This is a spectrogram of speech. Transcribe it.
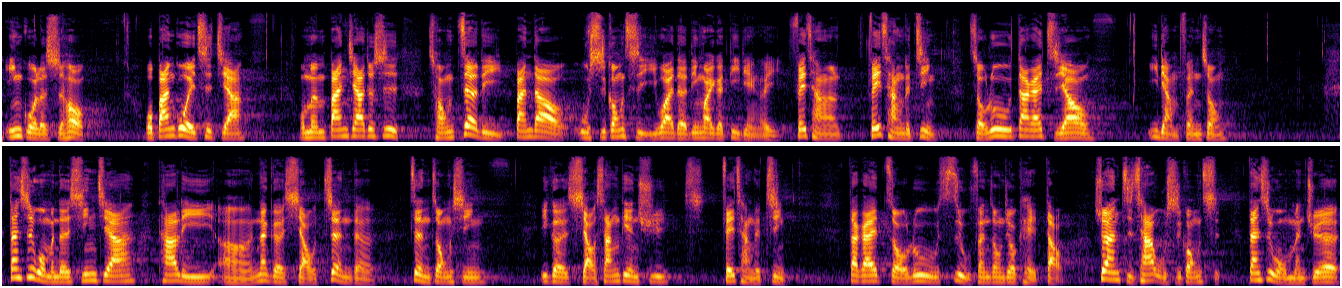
英国的时候，我搬过一次家。我们搬家就是从这里搬到五十公尺以外的另外一个地点而已，非常非常的近，走路大概只要一两分钟。但是我们的新家，它离呃那个小镇的正中心一个小商店区非常的近，大概走路四五分钟就可以到。虽然只差五十公尺，但是我们觉得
